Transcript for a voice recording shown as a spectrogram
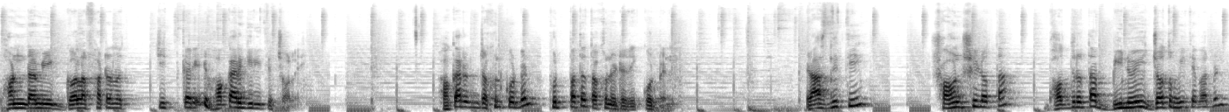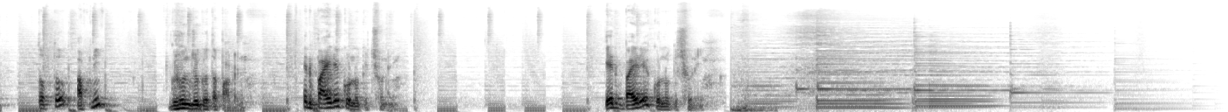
ভণ্ডামি গলা ফাটানো চিৎকার চিৎকারি হকারগিরিতে চলে। হকার যখন করবেন ফুটপাতে তখন এটা করবেন। রাজনীতি সহনশীলতা ভদ্রতা, বিনয়ী, যত হইতে পারবেন, তত আপনি গ্রহণযোগ্যতা পাবেন। এর বাইরে কোনো কিছু নেই। এর বাইরে কোনো কিছু নেই।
